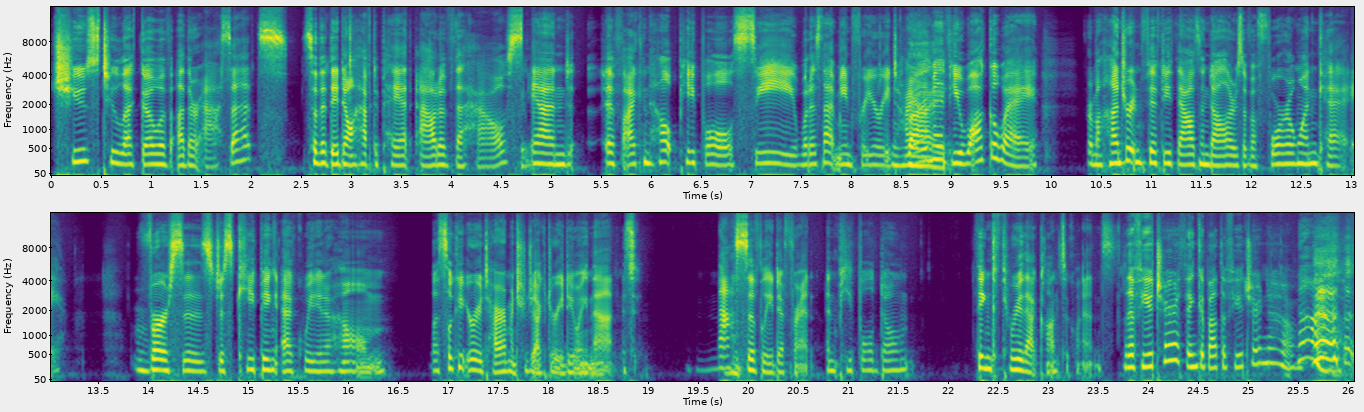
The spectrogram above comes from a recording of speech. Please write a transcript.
choose to let go of other assets so that they don't have to pay it out of the house. Mm-hmm. And if I can help people see what does that mean for your retirement, Right. if you walk away from $150,000 of a 401k versus just keeping equity in a home, let's look at your retirement trajectory doing that. It's mm-hmm. massively different and people don't think through that consequence. the future. Think about the future. No, No.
